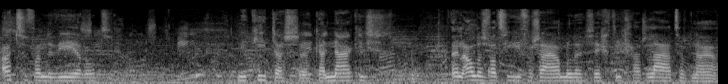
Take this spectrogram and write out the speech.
artsen van de wereld, Nikitas uh, Kanakis. En alles wat ze hier verzamelen, zegt hij, gaat later naar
